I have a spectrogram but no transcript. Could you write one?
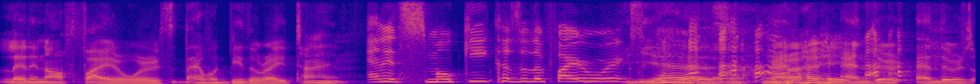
letting off fireworks. That would be the right time. and it's smoky because of the fireworks. Yes, Right. and, and there and there's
